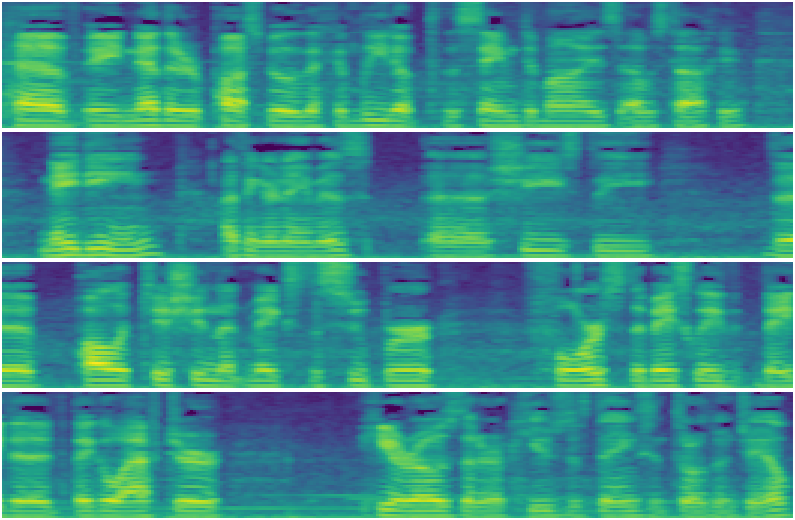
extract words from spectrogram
have another possibility that could lead up to the same demise I was talking. Nadine, I think her name is. Uh, she's the the politician that makes the super force. That basically they did, they go after heroes that are accused of things and throw them in jail.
